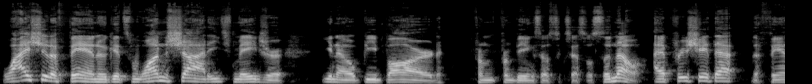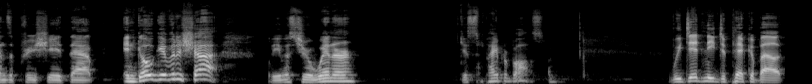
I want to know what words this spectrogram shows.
Why should a fan who gets one shot each major, you know, be barred from, from being so successful? So no, I appreciate that. The fans appreciate that and go give it a shot. Leave us your winner. Get some Piper balls. We did need to pick about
